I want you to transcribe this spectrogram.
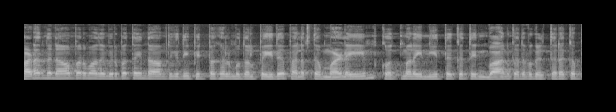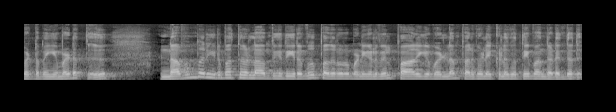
கடந்த நவம்பர் மாதம் இருபத்தைந்தாம் தேதி பிற்பகல் முதல் பெய்த பலத்த மழையும் கொத்மலை நீர்த்தக்கத்தின் வான்கதவுகள் திறக்கப்பட்டமையும் அடுத்து நவம்பர் இருபத்தேழாம் தேதி இரவு பதினோரு மணியளவில் பாரிய வெள்ளம் பல்கலைக்கழகத்தை வந்தடைந்தது.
